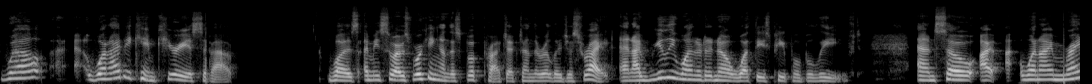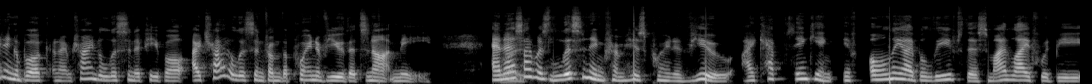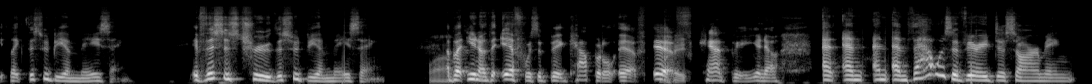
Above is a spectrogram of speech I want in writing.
Well what i became curious about was I mean, so I was working on this book project on the religious right, and I really wanted to know what these people believed. And so I when I'm writing a book and I'm trying to listen to people, I try to listen from the point of view that's not me. And right. as I was listening from his point of view, I kept thinking, if only I believed this, my life would be like this would be amazing. If this is true, this would be amazing. Uh, wow. But you know, the if was a big capital if. If right. can't be, you know. And and and and that was a very disarming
